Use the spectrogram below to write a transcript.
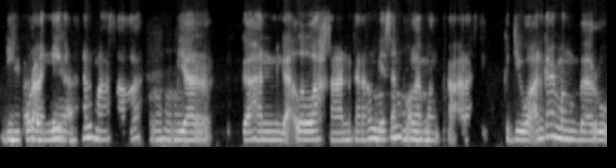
dikurangi karena kan masalah uh-huh. biar gahan nggak lelah kan. Karena kan biasanya uh-huh. kalau emang ke arah kejiwaan kan emang baru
